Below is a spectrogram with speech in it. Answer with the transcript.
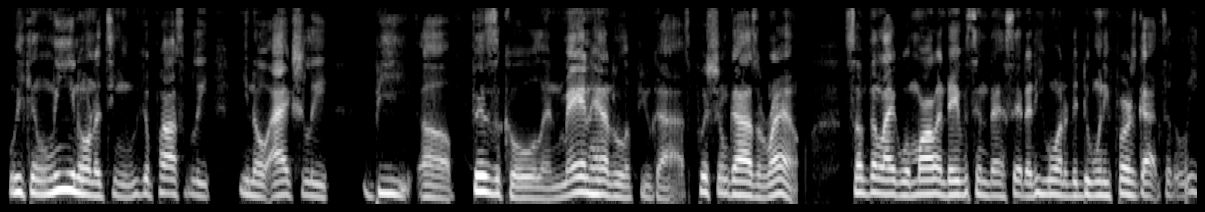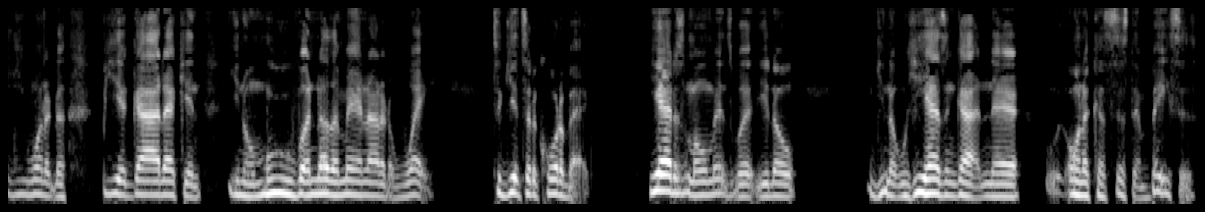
We can lean on a team. We could possibly, you know, actually be uh, physical and manhandle a few guys, push some guys around. Something like what Marlon Davidson that said that he wanted to do when he first got to the league. He wanted to be a guy that can, you know, move another man out of the way to get to the quarterback. He had his moments, but you know, you know, he hasn't gotten there on a consistent basis.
